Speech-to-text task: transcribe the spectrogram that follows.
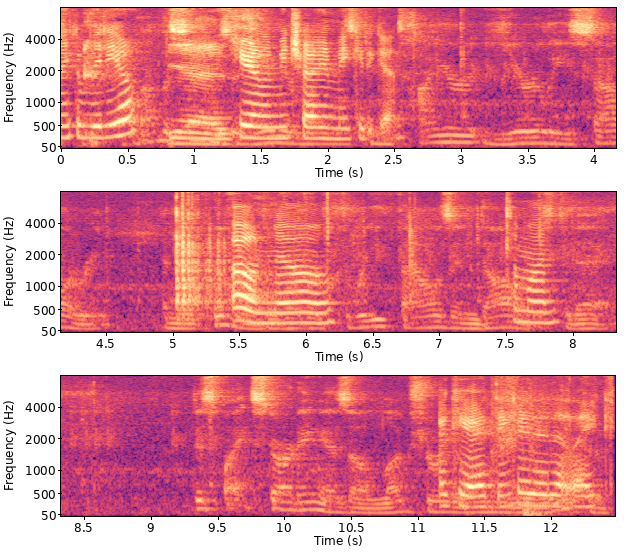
make a video? Yes. Here, let me try and make it again. Yearly salary and the equivalent Oh, no. $3,000 Come on. Despite starting as a luxury Okay, I think I did it like-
